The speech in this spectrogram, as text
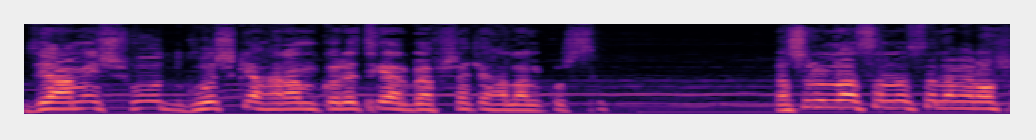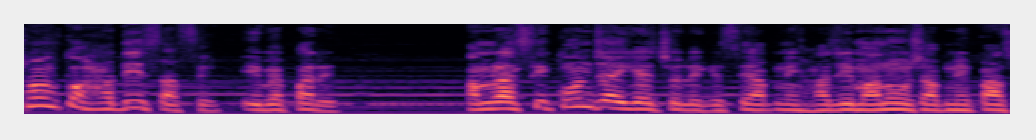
যে, আমি সুদ, ঘুষকে হারাম করেছি আর ব্যবসাকে হালাল করছি। রাসূলুল্লাহ সাল্লাল্লাহু আলাইহি সাল্লামের অসংখ্য হাদিস আছে এই ব্যাপারে। আমরা আজকে কোন জায়গায় চলে গেছি? আপনি হাজি মানুষ আপনি পাঁচ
